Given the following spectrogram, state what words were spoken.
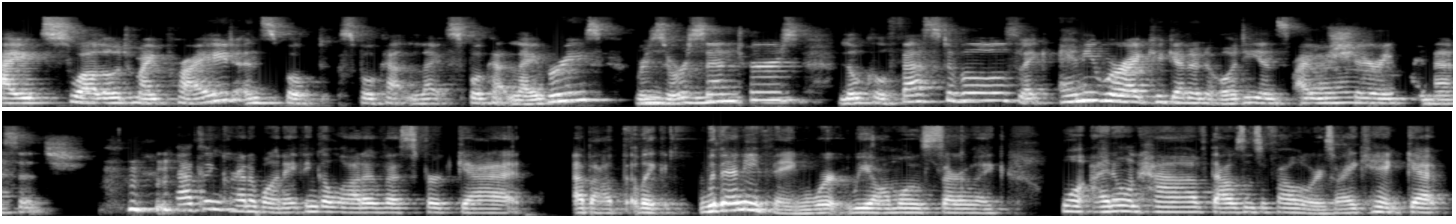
I swallowed my pride and spoke spoke at spoke at libraries, resource mm-hmm. centers, local festivals, like anywhere I could get an audience. I was sharing my message. That's incredible, and I think a lot of us forget about that. Like with anything, where we almost are like, well, I don't have thousands of followers, or I can't get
